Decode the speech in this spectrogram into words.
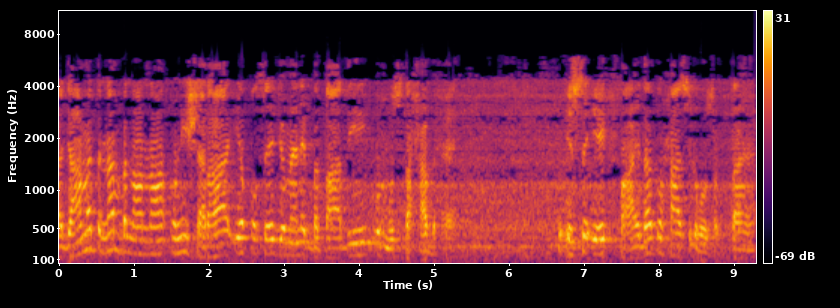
حجامت نہ بنانا انہی شرائط سے جو میں نے بتا دی وہ مستحب ہے۔ تو اس سے ایک فائدہ تو حاصل ہو سکتا ہے۔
